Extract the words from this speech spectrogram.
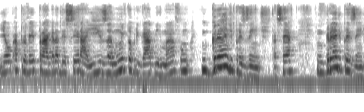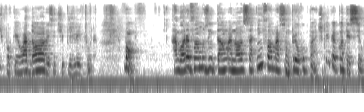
E eu aproveito para agradecer a Isa. Muito obrigado, minha irmã. Foi um, um grande presente, tá certo? Um grande presente, porque eu adoro esse tipo de leitura. Bom, agora vamos então à nossa informação preocupante. O que, que aconteceu?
